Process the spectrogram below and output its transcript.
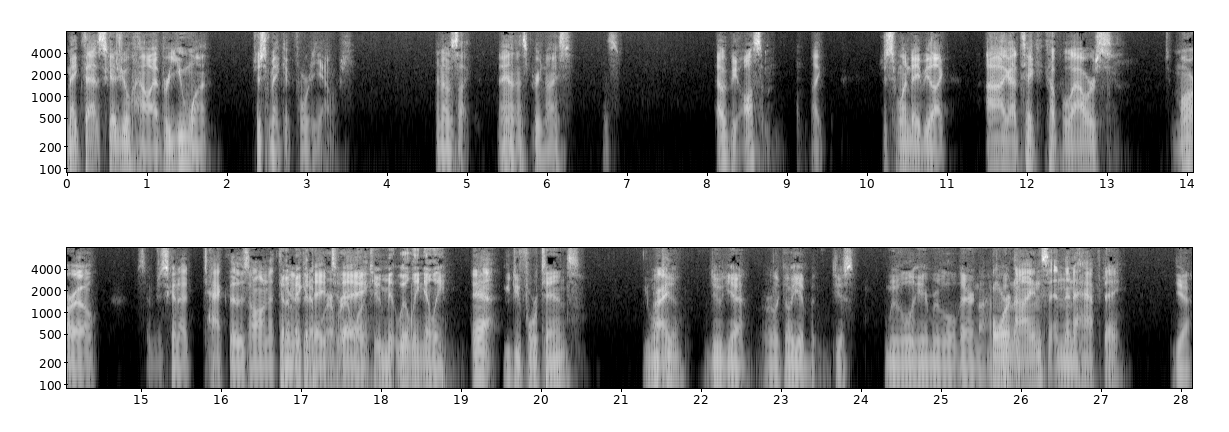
Make that schedule however you want, just make it 40 hours. And I was like, man, that's pretty nice. That's, that would be awesome. Like, just one day be like, "Ah, I got to take a couple hours tomorrow, so I'm just gonna tack those on at the Going to end make of it the up day wherever I want to, willy nilly. Yeah, You do four tens. You want Right. to do yeah, or like oh yeah, but just move a little here, move a little there, not have to four go through- nines and then a half day. Yeah.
